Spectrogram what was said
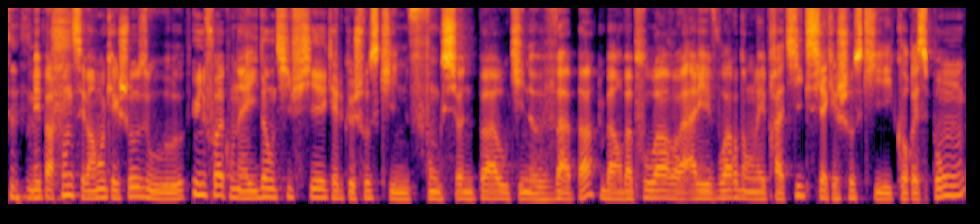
Mais par contre, c'est vraiment quelque chose où, une fois qu'on a identifié quelque chose qui ne fonctionne pas ou qui ne va pas, bah, on va pouvoir aller voir dans les pratiques s'il y a quelque chose qui correspond,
